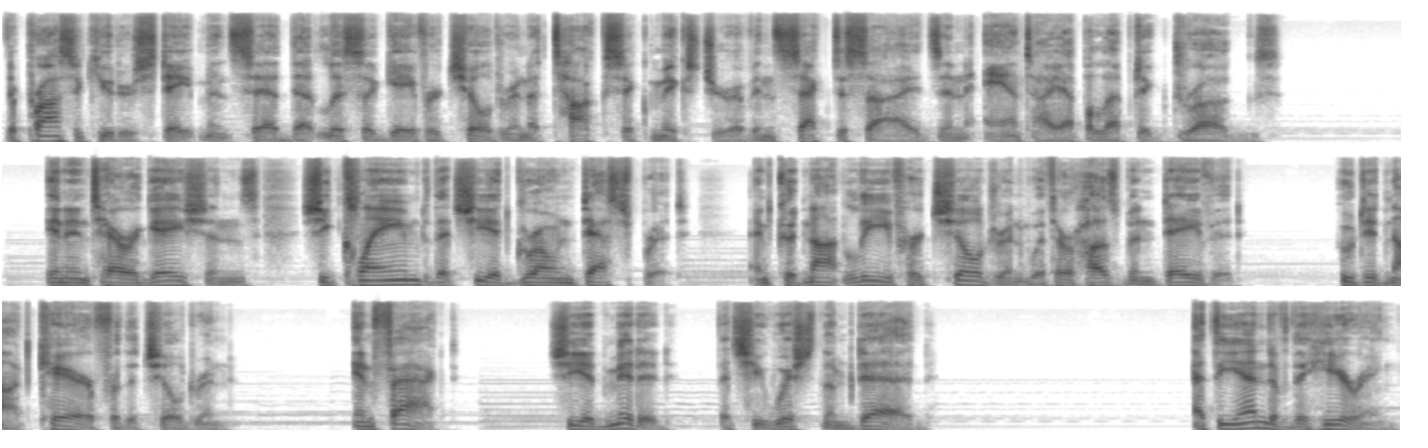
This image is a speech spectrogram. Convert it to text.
The prosecutor's statement said that Lissa gave her children a toxic mixture of insecticides and anti-epileptic drugs. In interrogations, she claimed that she had grown desperate and could not leave her children with her husband David, who did not care for the children. In fact, she admitted that she wished them dead. At the end of the hearing,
